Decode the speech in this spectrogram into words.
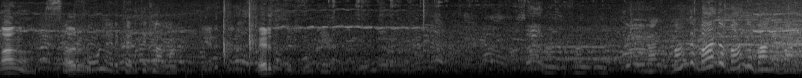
வாங்க அவர் ஃபோன் இருக்கு எடுத்துக்கலாமா? எடுத்து வாங்க வாங்க வாங்க வாங்க வாங்க.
